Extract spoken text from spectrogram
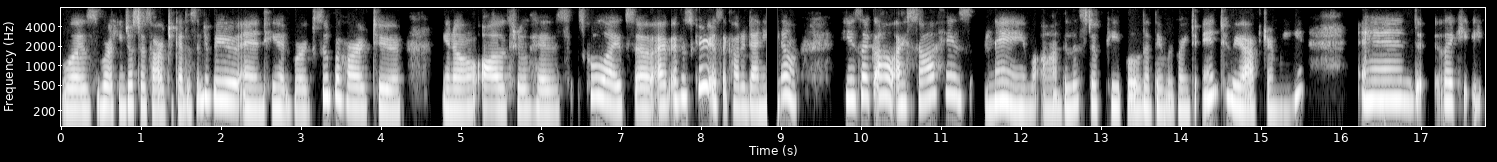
was working just as hard to get this interview, and he had worked super hard to, you know, all through his school life. So I, I was curious, like, how did Danny know? He's like, oh, I saw his name on the list of people that they were going to interview after me, and like he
